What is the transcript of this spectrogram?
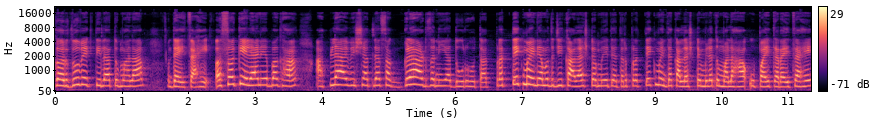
गरजू व्यक्तीला तुम्हाला द्यायचा आहे. असं केल्याने बघा आपल्या आयुष्यातल्या सगळ्या अडचणी या दूर होतात. प्रत्येक महिन्यामध्ये जी कालाष्टमी येते तर प्रत्येक महिन्यात कालाष्टमीला तुम्हाला हा उपाय करायचा आहे.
